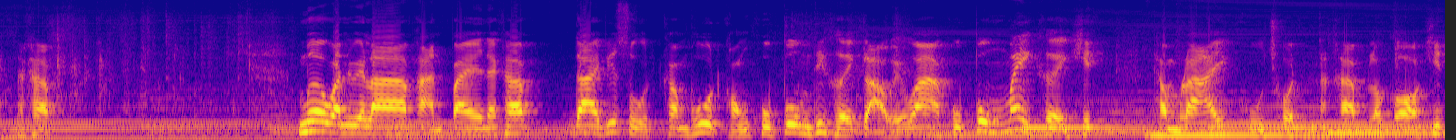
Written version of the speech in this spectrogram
งนะครับ เมื่อวันเวลาผ่านไปนะครับได้พิสูจน์คำพูดของครูปุ้มที่เคยกล่าวไว้ว่าครูปุ้มไม่เคยคิด ทำร้ายครูชนนะครับ แล้วก็คิด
